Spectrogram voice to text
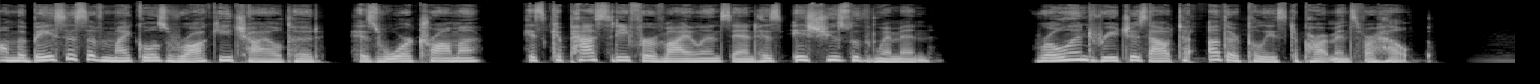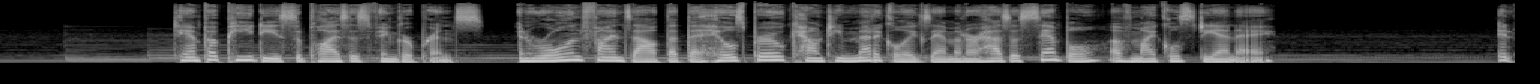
On the basis of Michael's rocky childhood, his war trauma, his capacity for violence, and his issues with women, Roland reaches out to other police departments for help. Tampa PD supplies his fingerprints, and Roland finds out that the Hillsborough County Medical Examiner has a sample of Michael's DNA. It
